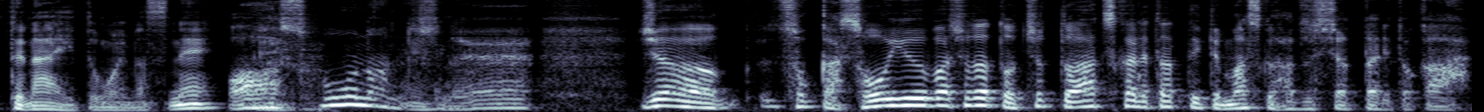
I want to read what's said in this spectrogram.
てないと思いますね。ああ、そうなんですね。じゃあそっかそういう場所だとちょっとあ疲れたって言ってマスク外しちゃったりとか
